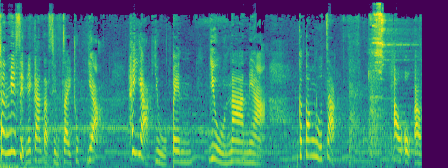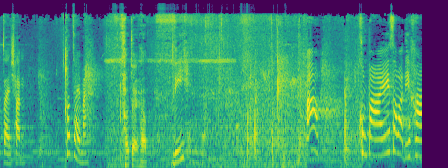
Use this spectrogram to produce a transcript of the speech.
ฉันมีสิทธิ์ในการตัดสินใจทุกอย่าง ถ้าอยากอยู่เป็นอยู่นานเนี่ย ก็ต้องรู้จักเอาอกเอาใจฉัน เข้าใจไหม เข้าใจครับ ดี อ้าว คุณไปสวัสดีค่ะ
